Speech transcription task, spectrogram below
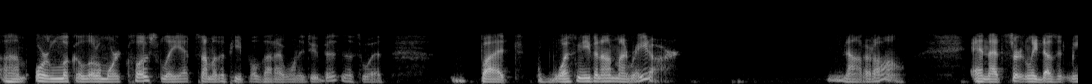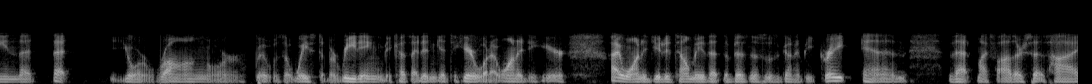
um, or look a little more closely at some of the people that I want to do business with, but wasn't even on my radar. Not at all. And that certainly doesn't mean that, that you're wrong or it was a waste of a reading because I didn't get to hear what I wanted to hear. I wanted you to tell me that the business was going to be great and that my father says hi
